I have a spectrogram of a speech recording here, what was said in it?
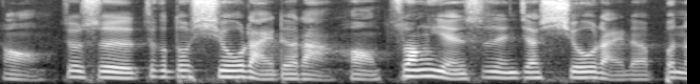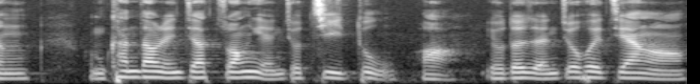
哦，就是这个都修来的啦，哈，庄严是人家修来的，不能我们看到人家庄严就嫉妒啊，有的人就会这样哦，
